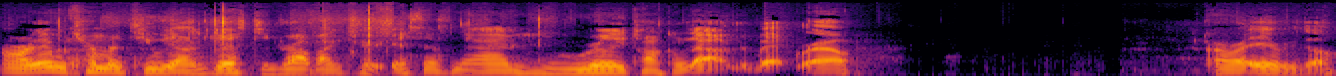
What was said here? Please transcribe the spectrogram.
Alright, let me turn my TV down just to drop. I can hear SF9 really talking loud in the background. Alright, there we go.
